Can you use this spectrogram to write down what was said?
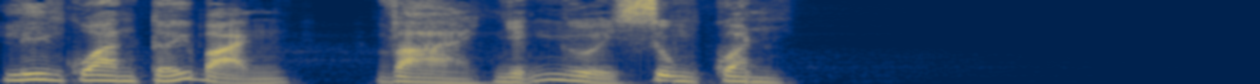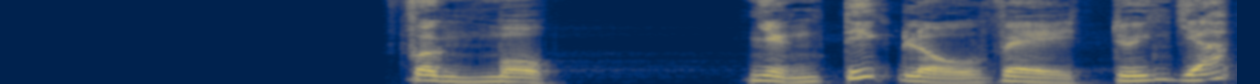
liên quan tới bạn và những người xung quanh. Phần 1 những tiết lộ về tuyến giáp.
